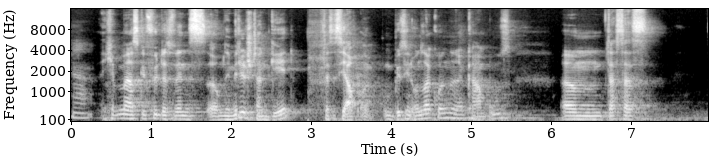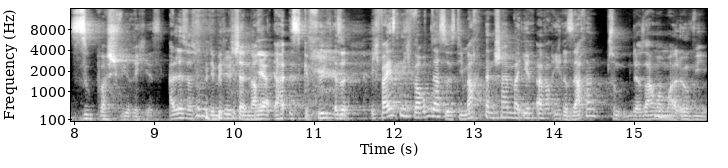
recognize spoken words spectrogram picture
Ja. Ich habe immer das Gefühl, dass wenn es äh, um den Mittelstand geht, das ist ja auch ein bisschen unser Kunde, ne, KMUs, ähm, dass das super schwierig ist. Alles, was man mit dem Mittelstand macht, Ja. ist gefühlt, also ich weiß nicht, warum das so ist. Die machen dann scheinbar ihre, einfach ihre Sachen, zum, da sagen wir mal irgendwie,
